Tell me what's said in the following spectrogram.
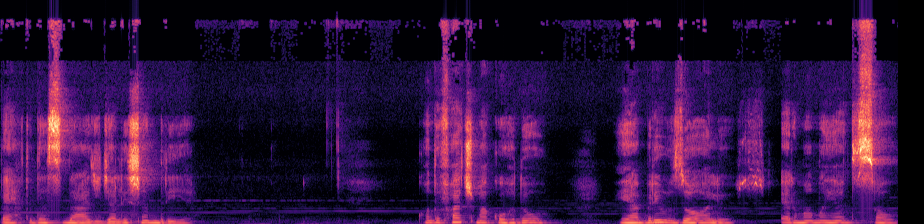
perto da cidade de Alexandria. Quando Fátima acordou e abriu os olhos, era uma manhã de sol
